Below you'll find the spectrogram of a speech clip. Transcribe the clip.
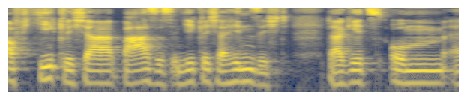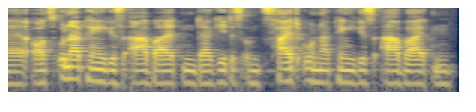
auf jeglicher Basis, in jeglicher Hinsicht. Da geht's um äh, ortsunabhängiges Arbeiten, da geht es um zeitunabhängiges Arbeiten,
